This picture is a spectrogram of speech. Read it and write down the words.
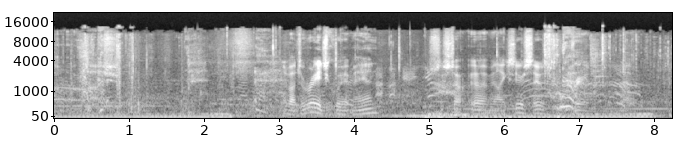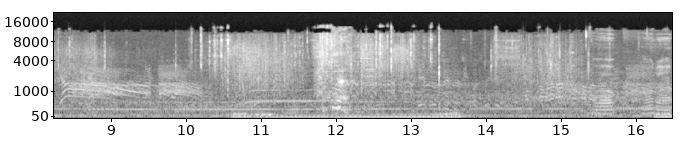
Oh my gosh. I was about to rage quit, man. Start, uh, I mean, like, seriously, it was freaking... No. Oh, hold on.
